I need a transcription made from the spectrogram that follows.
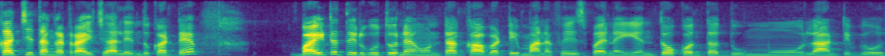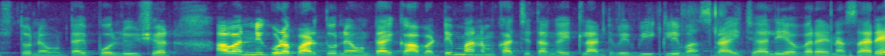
ఖచ్చితంగా ట్రై చేయాలి. ఎందుకంటే బయట తిరుగుతూనే ఉంటాం కాబట్టి మన ఫేస్ పైన ఎంతో కొంత దుమ్ము లాంటివి వస్తూనే ఉంటాయి. పొల్యూషన్ అవన్నీ కూడా పడుతూనే ఉంటాయి కాబట్టి మనం ఖచ్చితంగా ఇట్లాంటివి వీక్లీ వన్స్ ట్రై చేయాలి ఎవరైనా సరే.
